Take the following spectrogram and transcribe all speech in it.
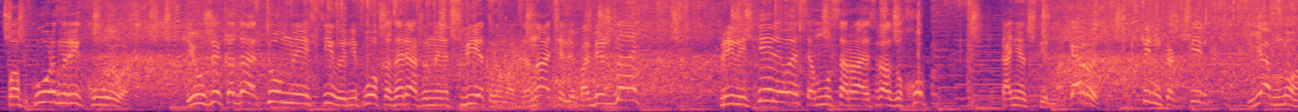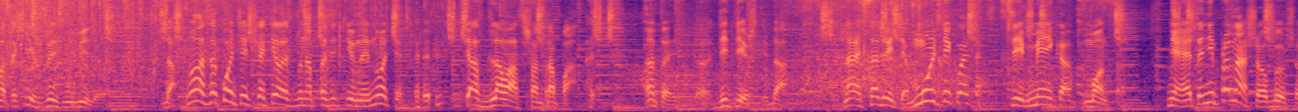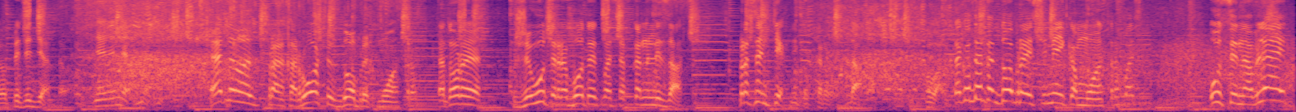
Попкорн рекой, Вася. И уже когда темные силы, неплохо заряженные светлым, Вася, начали побеждать, прилетели, Вася, мусора, и сразу хоп, конец фильма. Короче, фильм как фильм, я много таких в жизни видел. Да. Ну а закончить хотелось бы на позитивной ноте. Сейчас для вас шантропа. Есть, э, детишки, да. Значит, смотрите, мультик, Вася, «Семейка монстров». Не, это не про нашего бывшего президента. Не-не-не. не. Это вот про хороших, добрых монстров, которые живут и работают, Вася, в канализации. Про сантехников, короче, да. Вот. Так вот эта добрая семейка монстров, усыновляет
